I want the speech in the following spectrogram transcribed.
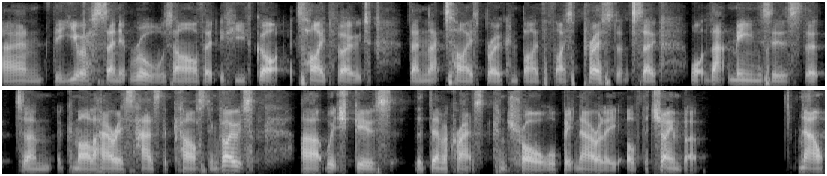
And the US Senate rules are that if you've got a tied vote, then that tie is broken by the vice president. So, what that means is that um, Kamala Harris has the casting vote, uh, which gives the Democrats control, albeit narrowly, of the chamber. Now,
